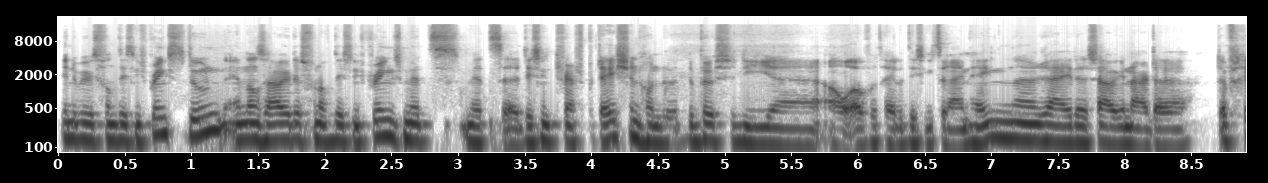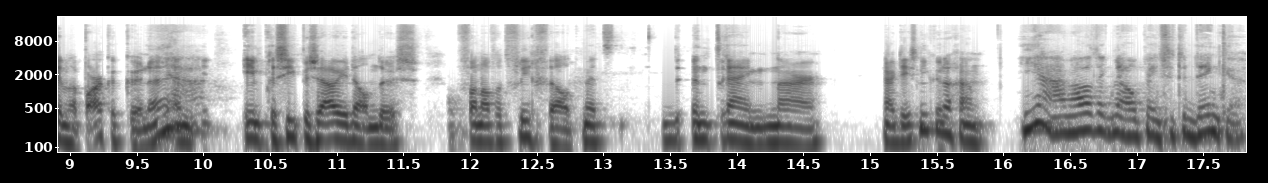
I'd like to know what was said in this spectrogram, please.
in de buurt van Disney Springs te doen. En dan zou je dus vanaf Disney Springs met, met eh, Disney Transportation, gewoon de, de bussen die eh, al over het hele Disney-terrein heen rijden, zou je naar de, de verschillende parken kunnen. Ja. En in principe zou je dan dus vanaf het vliegveld met een trein naar, naar Disney kunnen gaan. Ja, maar wat ik nou opeens zit te denken.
